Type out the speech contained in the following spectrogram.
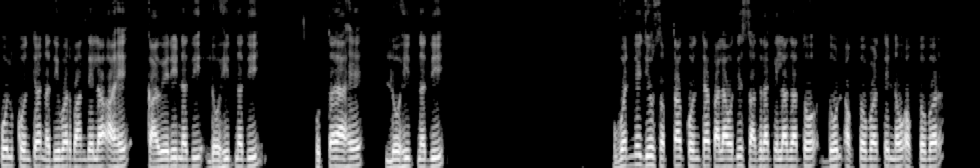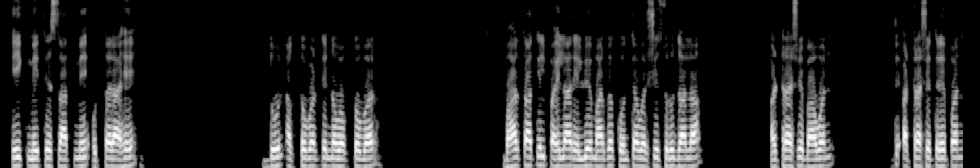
पूल कोणत्या नदीवर बांधलेला आहे? कावेरी नदी लोहित नदी उत्तर आहे लोहित नदी. वन्यजीव सप्ताह कोणत्या कालावधीत साजरा केला जातो? दोन ऑक्टोबर ते नऊ ऑक्टोबर एक मे ते सात मे उत्तर आहे. दोन ऑक्टोबर ते नऊ ऑक्टोबर. भारतातील पहिला रेल्वे मार्ग कोणत्या वर्षी सुरू झाला? अठराशे बावन्न ते अठराशे त्रेपन्न.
